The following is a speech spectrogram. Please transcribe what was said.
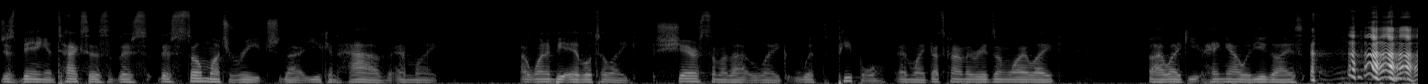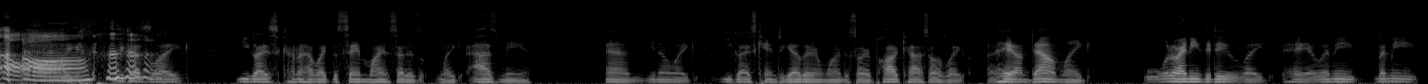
just being in Texas, there's there's so much reach that you can have and like I want to be able to like share some of that like with people. And like that's kind of the reason why like I like you hang out with you guys. Because like you guys kind of have like the same mindset as like as me. And you know like you guys came together and wanted to start a podcast. I was like hey I'm down. Like what do I need to do? Like, hey, let me let me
